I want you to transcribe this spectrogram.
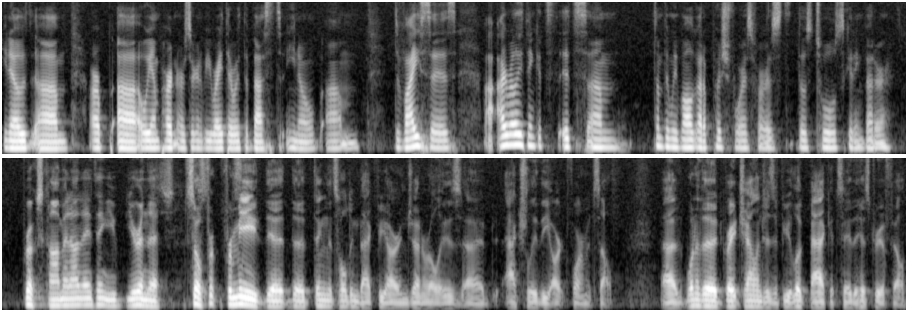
You know, um, our uh, OEM partners are going to be right there with the best, you know, um, devices. I I really think it's it's um, something we've all got to push for as far as those tools getting better. Brooks, comment on anything? You, you're in the, So for, for me, the, the thing that's holding back VR in general is uh, actually the art form itself. Uh, one of the great challenges, if you look back at, say, the history of film,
